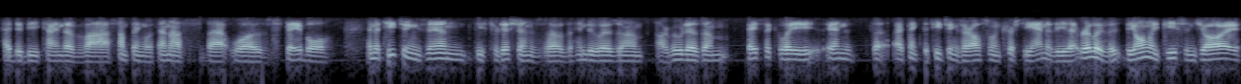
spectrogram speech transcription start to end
had to be kind of uh, something within us that was stable. And the teachings in these traditions of Hinduism or Buddhism, basically, and the, I think the teachings are also in Christianity, that really the, the only peace and joy,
